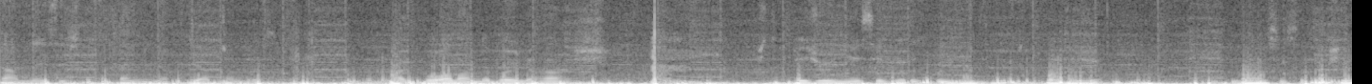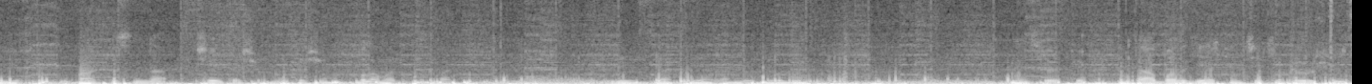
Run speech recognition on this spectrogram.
Tamam neyse işte. Ben yap, yapacağım biraz. Bak bu alan da böyle ha. Peugeot'u niye seviyoruz? Bu yüzden. Bagajı. Anasını satayım şey gibi. Arkasında şey taşıyor. Ne taşıyor? Bulamadım. Bak. Yaptığı yerden böyle Neyse öpüyorum. Bir daha balık yerken çekip görüşürüz.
